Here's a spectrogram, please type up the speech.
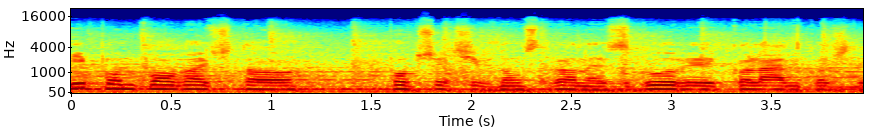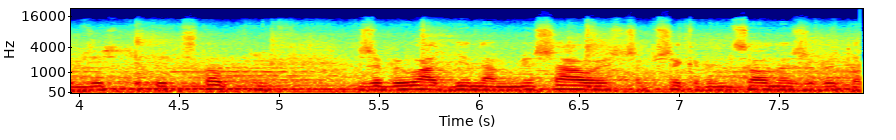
i pompować to po przeciwną stronę z góry, kolanko 45 stopni, żeby ładnie nam mieszało, jeszcze przekręcone, żeby to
